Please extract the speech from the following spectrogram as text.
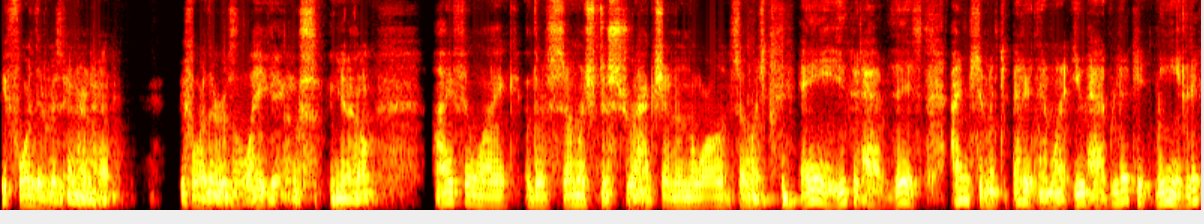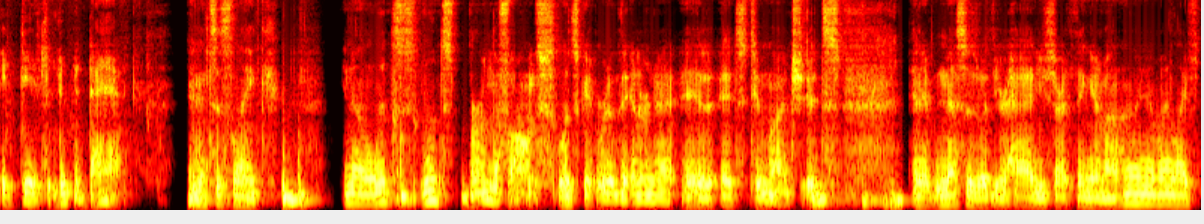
before there was internet before there was leggings, you know. I feel like there's so much distraction in the world and so much, hey, you could have this. I'm so much better than what you have. Look at me. Look at this. Look at that. And it's just like, you know, let's let's burn the phones. Let's get rid of the internet. It, it's too much. It's and it messes with your head. You start thinking about, oh yeah, my life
